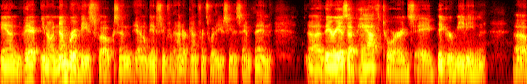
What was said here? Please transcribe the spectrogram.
and there, you know, a number of these folks, and, and it'll be interesting for the Hunter Conference whether you see the same thing. Uh, there is a path towards a bigger meeting uh,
